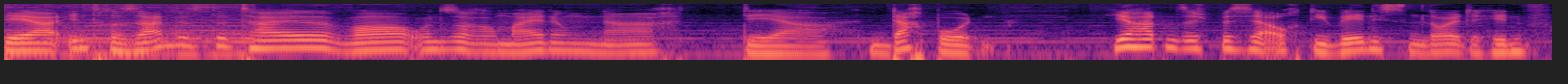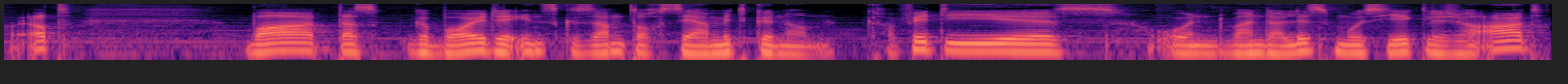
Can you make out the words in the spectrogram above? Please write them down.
Der interessanteste Teil war unserer Meinung nach der Dachboden. Hier hatten sich bisher auch die wenigsten Leute hin verirrt, war das Gebäude insgesamt doch sehr mitgenommen. Graffitis und Vandalismus jeglicher Art,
